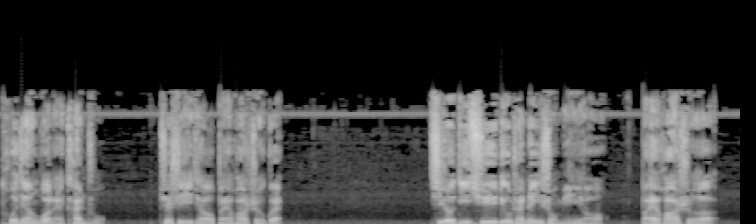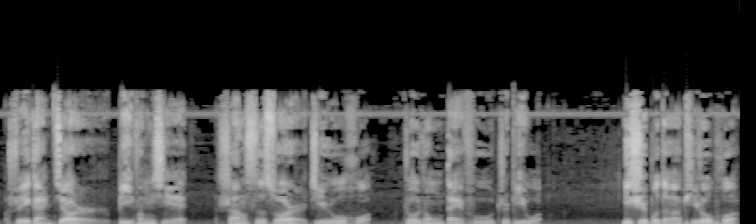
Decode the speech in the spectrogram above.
脱缰过来看出，却是一条白花蛇怪。齐州地区流传着一首民谣：“白花蛇，谁敢叫耳避风邪？上司索尔急如火，周中大夫直逼我，一时不得皮肉破。”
